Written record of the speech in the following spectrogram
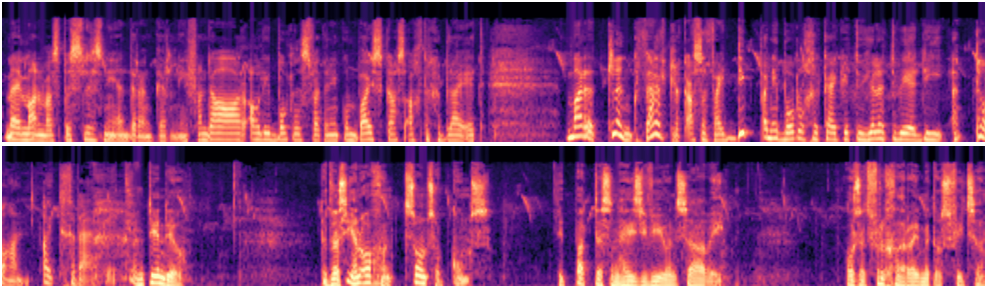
My man was beslis nie 'n drinker nie. Vandaar al die bottels wat in die kombuiskas agtergebly het. Maar dit klink werklik asof hy diep in die bottel gekyk het toe julle twee die 'n plan uitgewerk het. Inteendeel. Dit was een oggend, sonsopkoms. Die pad tussen Hazyview en Sabi. Ons het vroeg gaan ry met ons fietsse.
